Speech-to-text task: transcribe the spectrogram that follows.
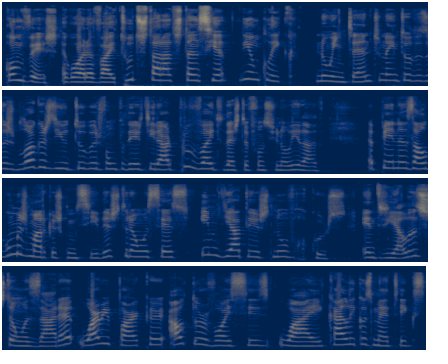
Como vês, agora vai tudo estar à distância de um clique. No entanto, nem todas as bloggers e youtubers vão poder tirar proveito desta funcionalidade. Apenas algumas marcas conhecidas terão acesso imediato a este novo recurso. Entre elas estão a Zara, Warby Parker, Outdoor Voices, Y, Kylie Cosmetics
